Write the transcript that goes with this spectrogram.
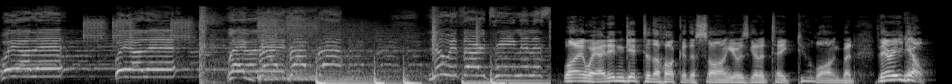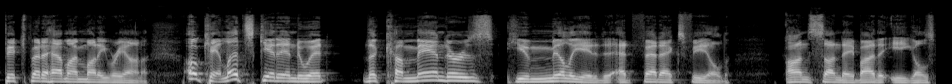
Where y'all at? Where y'all at? Like blah blah Well, anyway, I didn't get to the hook of the song. It was going to take too long, but there you go. Bitch better have my money, Rihanna. Okay, let's get into it. The Commanders humiliated at FedEx Field on Sunday by the Eagles.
